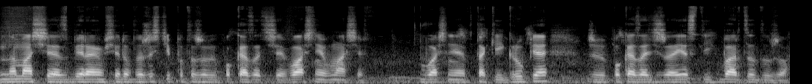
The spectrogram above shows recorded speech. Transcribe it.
Na masie zbierają się rowerzyści po to, żeby pokazać się właśnie w masie, właśnie w takiej grupie, żeby pokazać, że jest ich bardzo dużo.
